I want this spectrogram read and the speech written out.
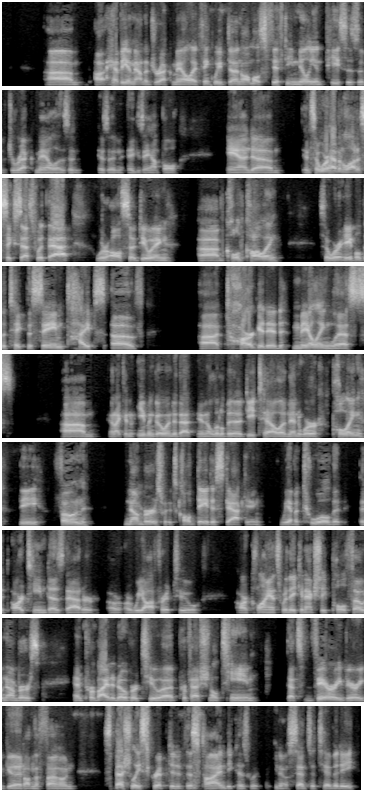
um, a heavy amount of direct mail. I think we've done almost 50 million pieces of direct mail as an as an example, and um, and so we're having a lot of success with that. We're also doing um, cold calling, so we're able to take the same types of uh, targeted mailing lists, um, and I can even go into that in a little bit of detail. And then we're pulling the phone numbers. It's called data stacking we have a tool that that our team does that or, or, or we offer it to our clients where they can actually pull phone numbers and provide it over to a professional team that's very very good on the phone especially scripted at this time because with you know sensitivity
